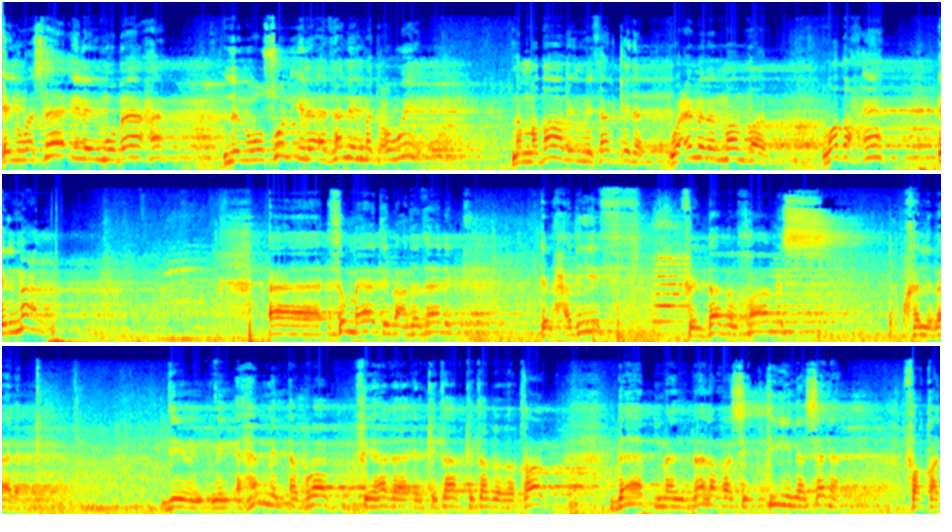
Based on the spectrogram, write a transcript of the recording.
الوسائل المباحة للوصول إلى أذهان المدعوين. لما ضرب المثال كده وعمل المنظر وضح إيه؟ المعنى. آه ثم يأتي بعد ذلك الحديث في الباب الخامس. وخلي بالك دي من أهم الأبواب في هذا الكتاب كتاب الرقاق. باب من بلغ ستين سنة فقد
